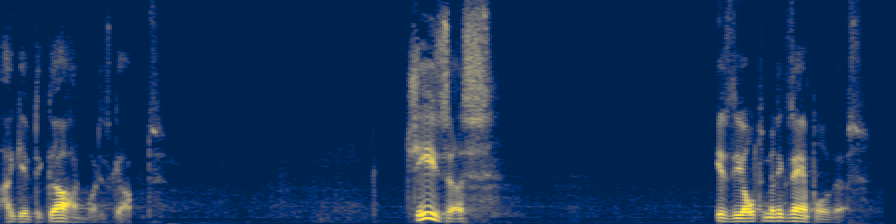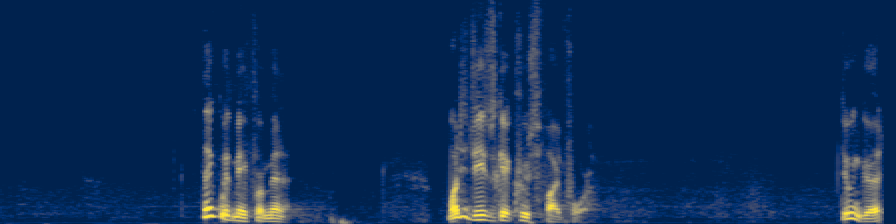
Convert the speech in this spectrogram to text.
I give to God what is God's. Jesus is the ultimate example of this. Think with me for a minute. What did Jesus get crucified for? Doing good.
